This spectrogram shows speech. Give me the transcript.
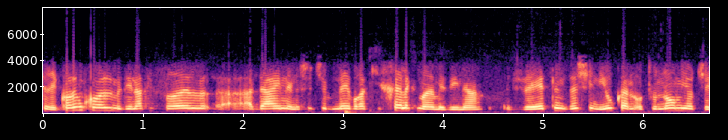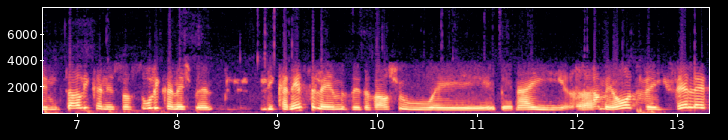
תראי, קודם כל, מדינת ישראל עדיין, אני חושבת שבני ברק היא חלק מהמדינה, ועצם זה שנהיו כאן אוטונומיות שמותר להיכנס ואסור להיכנס, להיכנס אליהם זה דבר שהוא אה, בעיניי רע מאוד ואיוולת.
